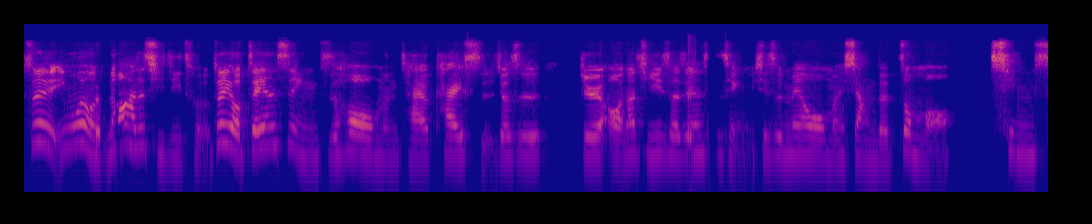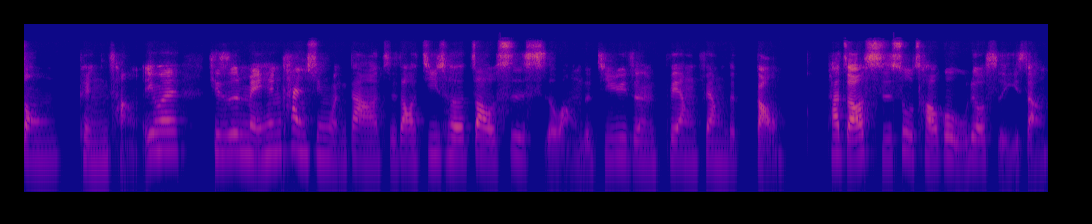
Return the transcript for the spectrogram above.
所以，因为我，然后他是骑机车，所以有这件事情之后，我们才开始就是觉得，哦，那骑机车这件事情其实没有我们想的这么轻松平常。因为其实每天看新闻，大家知道机车肇事死亡的几率真的非常非常的高，它只要时速超过五六十以上，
